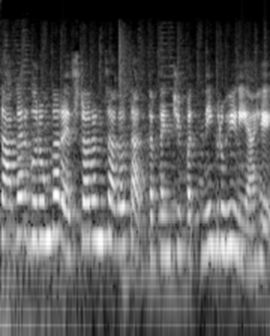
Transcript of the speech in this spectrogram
सागर गुरुंग रेस्टॉरंट चालवतात तर त्यांची पत्नी गृहिणी आहे.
